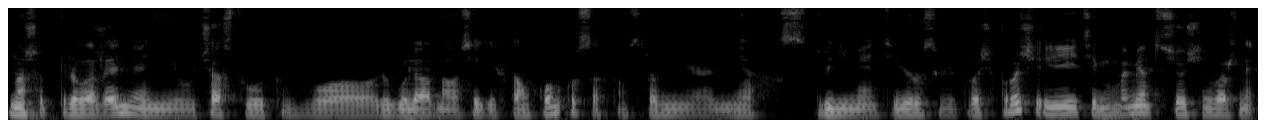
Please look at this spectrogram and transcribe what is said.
наши приложения, они участвуют в регулярно во всяких там конкурсах, там сравнениях с другими антивирусами и прочее, прочее, и эти моменты все очень важны.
